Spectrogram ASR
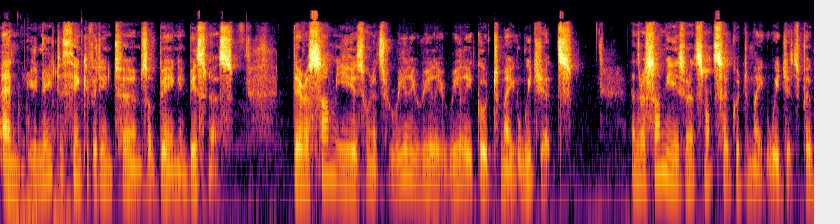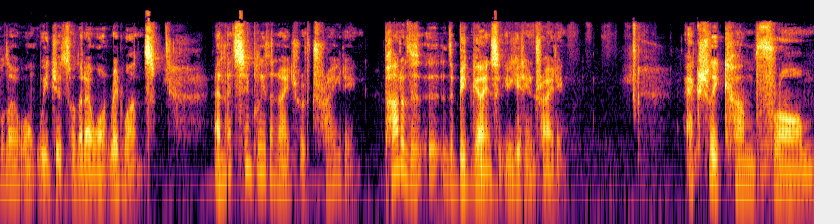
and you need to think of it in terms of being in business. There are some years when it's really, really, really good to make widgets, and there are some years when it's not so good to make widgets. People don't want widgets or they don't want red ones, and that's simply the nature of trading. Part of the the big gains that you get in trading actually come from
